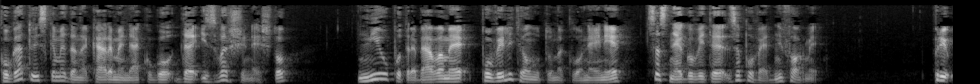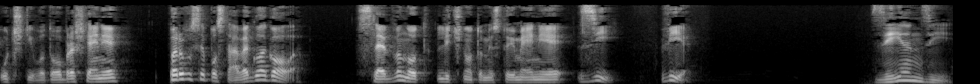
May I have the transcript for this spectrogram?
Когато искаме да накараме някого да извърши нещо, ние употребяваме повелителното наклонение с неговите заповедни форми. При учтивото обращение първо се поставя глагола, следван от личното местоимение зи, вие. Sehen Sie.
